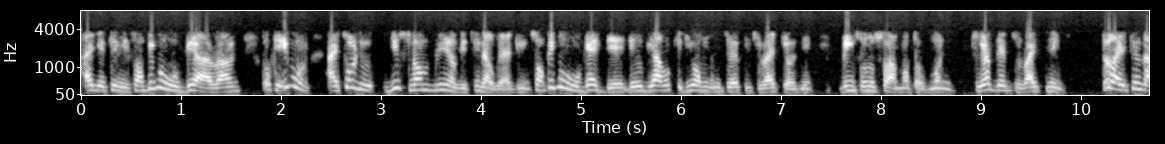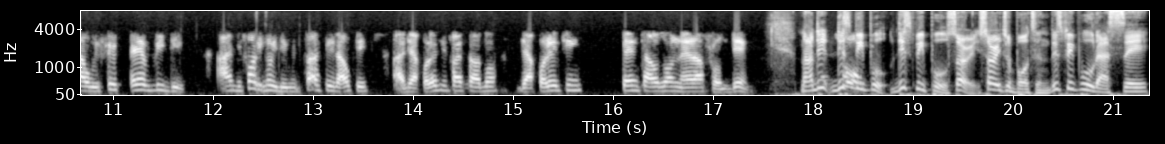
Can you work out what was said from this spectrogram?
I get it. Some people will be around. Okay, even I told you this numbering of the thing that we are doing. Some people will get there. They will be like, okay. Do you want me to help you to write your name? Bring so so amount of money to help them to write names. Those are the things that we face every day. And before you know it, they will start saying that okay, uh, they are collecting five thousand. They are collecting ten thousand naira from them. Now, thi- these people, these people, sorry, sorry to button, these people that say,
